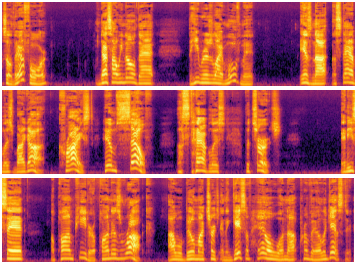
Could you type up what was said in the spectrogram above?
So therefore, that's how we know that the Hebrew Israelite movement is not established by God. Christ himself established the church. And he said, upon Peter, upon his rock, I will build my church and the gates of hell will not prevail against it.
